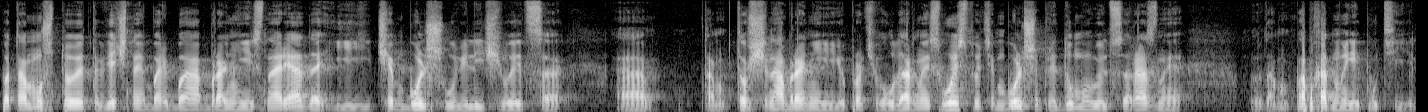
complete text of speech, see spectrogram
Потому что это вечная борьба брони и снаряда, и чем больше увеличивается а, там, толщина брони и ее противоударные свойства, тем больше придумываются разные там, обходные пути.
